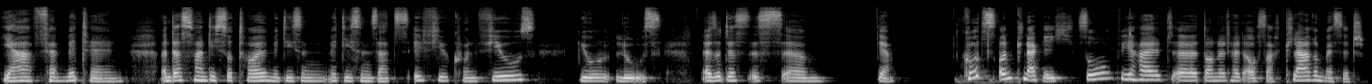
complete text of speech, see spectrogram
ja vermitteln? Und das fand ich so toll mit diesem mit diesem Satz: If you confuse, you'll lose. Also das ist ähm, ja kurz und knackig, so wie halt äh, Donald halt auch sagt, klare Message.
